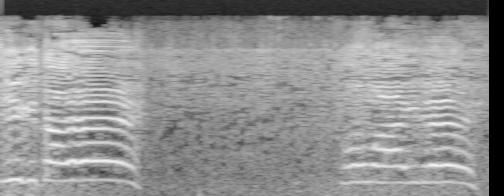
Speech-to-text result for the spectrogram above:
রে ও মাই রে ও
